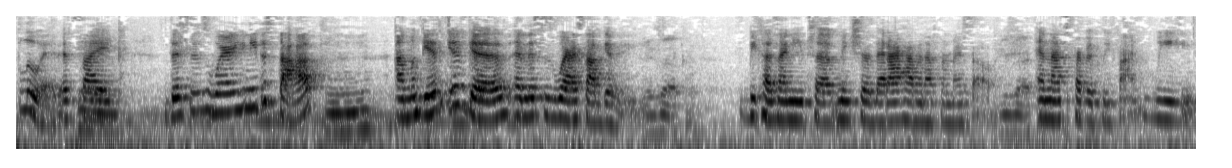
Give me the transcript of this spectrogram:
fluid. It's like this is where you need to stop. Mm-hmm. I'm gonna give, give, give, and this is where I stop giving. Exactly because I need to make sure that I have enough for myself. Exactly. And that's perfectly fine. We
